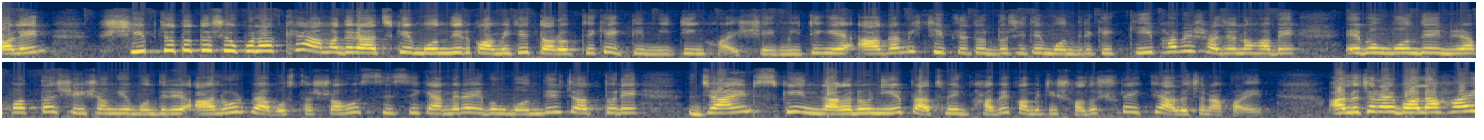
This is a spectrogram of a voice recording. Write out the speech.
বলেন শিব চতুর্দশী উপলক্ষে আমাদের আজকে মন্দির কমিটির তরফ থেকে একটি মিটিং হয়। সেই মিটিংয়ে আগামী শিব চতুর্দশীতে মন্দিরকে কীভাবে সাজানো হবে এবং মন্দিরের নিরাপত্তা, সেই সঙ্গে মন্দিরের আলোর ব্যবস্থা সহ সিসি ক্যামেরা এবং মন্দির চত্বরে জায়েন্ট স্ক্রিন লাগানো নিয়ে প্রাথমিকভাবে কমিটির সদস্যরা একটি আলোচনা করেন। আলোচনায় বলা হয়,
